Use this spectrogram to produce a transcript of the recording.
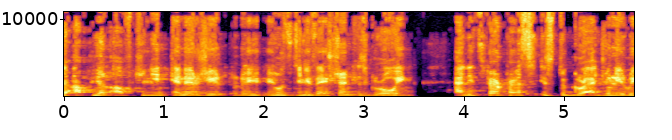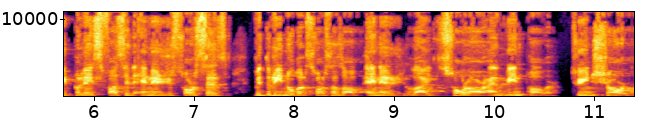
The appeal of clean energy utilization is growing, and its purpose is to gradually replace fossil energy sources with renewable sources of energy like solar and wind power to ensure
